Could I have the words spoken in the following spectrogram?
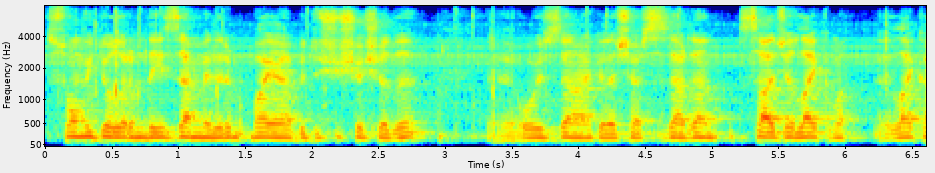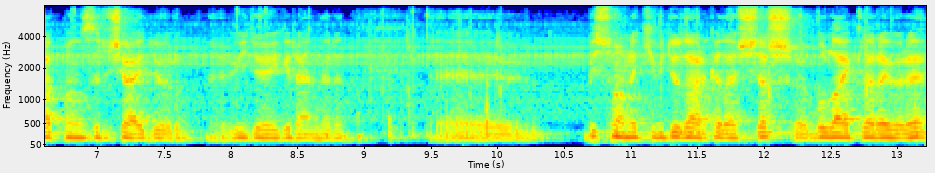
son videolarımda izlenmelerim bayağı bir düşüş yaşadı. Ee, o yüzden arkadaşlar sizlerden sadece like like atmanızı rica ediyorum ee, videoya girenlerin. Ee, bir sonraki videoda arkadaşlar bu like'lara göre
